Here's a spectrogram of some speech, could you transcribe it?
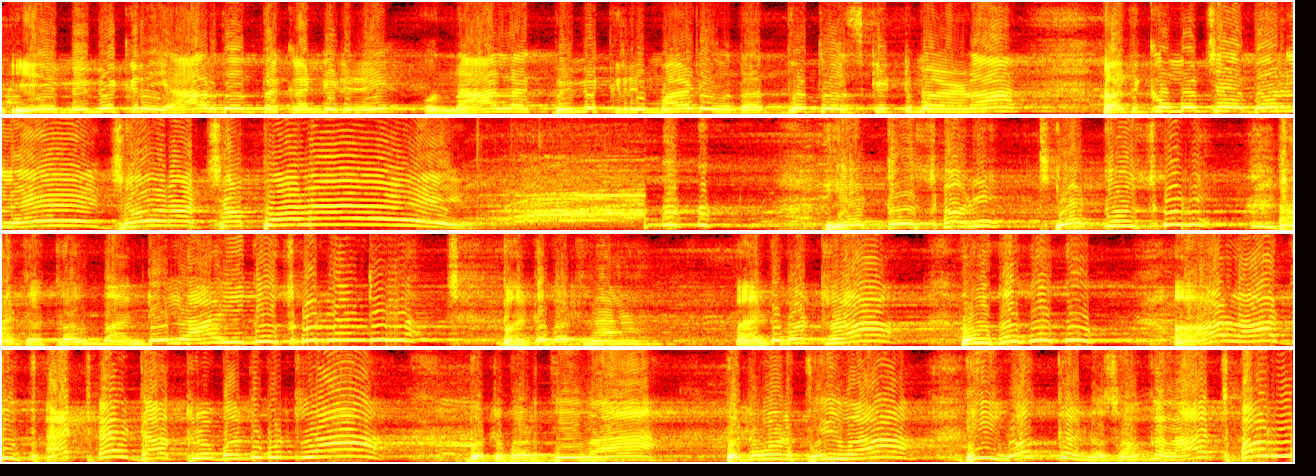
ಓಕೆ ಈ ಮಿಮಿಕ್ರಿ ಯಾರ್ದು ಅಂತ ಕಂಡಿಡಿರಿ? ಒಂದ್ ನಾಲ್ಕು ಮಿಮಿಕ್ರಿ ಮಾಡಿ, ಒಂದು ಅದ್ಭುತವಾದ ಸ್ಕಿಟ್ ಮಾಡೋಣ. ಅದಕ್ಕೂ ಮುಂಚೆ ಬರ್ಲಿ, ಜೋರ ಚಪ್ಪಾಳೆ! ಎದ್ದು ಸೋರಿ, ಎದ್ದು ಸೂರಿ. ಅದು ಬಂದಿಲ್ಲ ಇದು ಸುಳ್ಳಂಗಿಲ್ಲ ಬಂದು ಬಿಟ್ರ ಬಂದು ಬಿಟ್ರ. ಆಳಾದು ಫ್ಯಾಟ್ ಡಾಕ್ಟ್ರು ಬಂದು ಬಿಟ್ರ. ಬಿಟ್ಟು ಬಿಡ್ತೀವ ಬಿಟ್ಟು ಬಿಡ್ತೀವ ಈ ಒಕ್ಕನ್ನು ಸೊಕ್ಕಲ ಚೌರಿ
